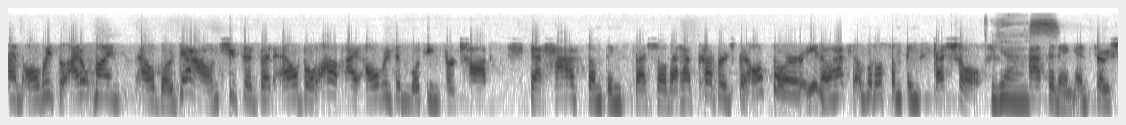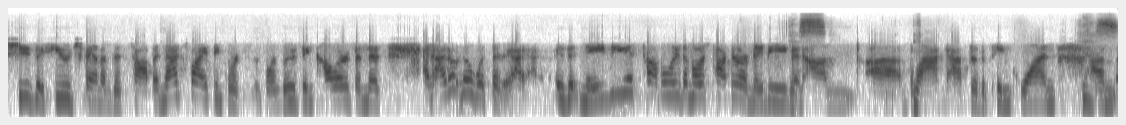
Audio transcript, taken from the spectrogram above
I'm always, I don't mind elbow down, she said, but elbow up, I always am looking for tops that have something special, that have coverage, but also are, you know, have a little something special yes. happening. And so she's a huge fan of this top. And that's why I think we're, we're losing colors in this. And I don't know what the, I, is it navy is probably the most popular, or maybe even yes. um, uh, black after the pink one. Yes. Um,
